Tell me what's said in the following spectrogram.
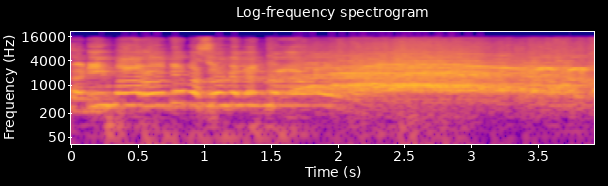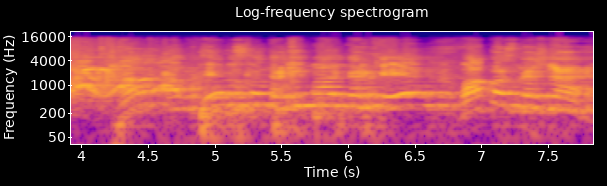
तड़ी पार होके बसवा कल्याण को आया हाँ अब फिर उसको तड़ी पार करके वापस भेजना है।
